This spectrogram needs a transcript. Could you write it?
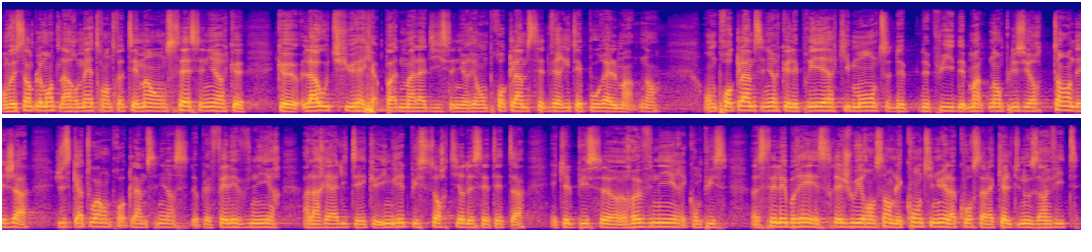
On veut simplement te la remettre entre tes mains. On sait, Seigneur, que, que là où tu es, il n'y a pas de maladie, Seigneur, et on proclame cette vérité pour elle maintenant. On proclame, Seigneur, que les prières qui montent de, depuis maintenant plusieurs temps déjà jusqu'à toi, on proclame, Seigneur, s'il te plaît, fais-les venir à la réalité, que Ingrid puisse sortir de cet état et qu'elle puisse euh, revenir et qu'on puisse euh, célébrer et se réjouir ensemble et continuer la course à laquelle tu nous invites.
